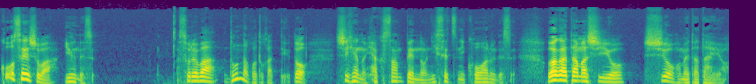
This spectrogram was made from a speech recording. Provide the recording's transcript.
こう聖書は言うんです。それはどんなことかっていうと、詩篇の103編の2節にこうあるんです。我が魂を主を褒めたたえよ。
